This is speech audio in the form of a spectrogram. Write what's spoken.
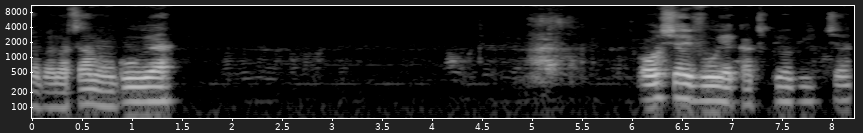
Dobra, na samą górę. Osiejwuję Kacpiowicze.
